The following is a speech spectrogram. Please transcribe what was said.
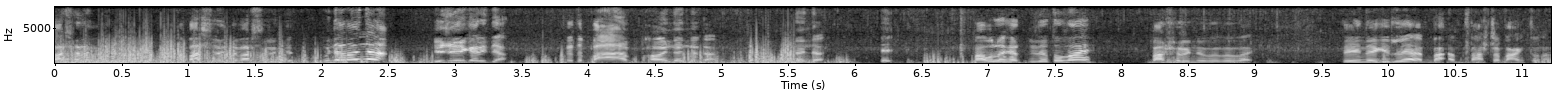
বাসা না? এই যে ভাই না না বাবুলে খেত নিতে তো যায়? বাসা নিতে তো না গেলে বাসটা ভাঙতো না।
